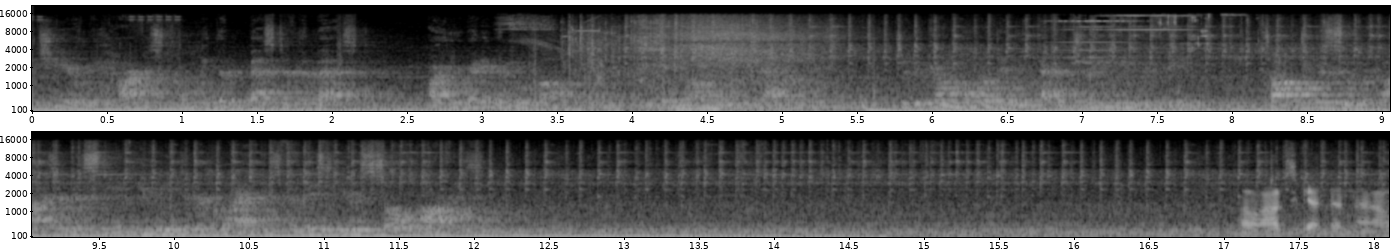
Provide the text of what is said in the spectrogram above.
Each year, we harvest only the best of the best. Are you ready to move on? On new challenges? To become more than you ever dreamed you could be? Talk to your supervisor to see if you meet the requirements for this year's Soul Harvest. Oh, that's good to know.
